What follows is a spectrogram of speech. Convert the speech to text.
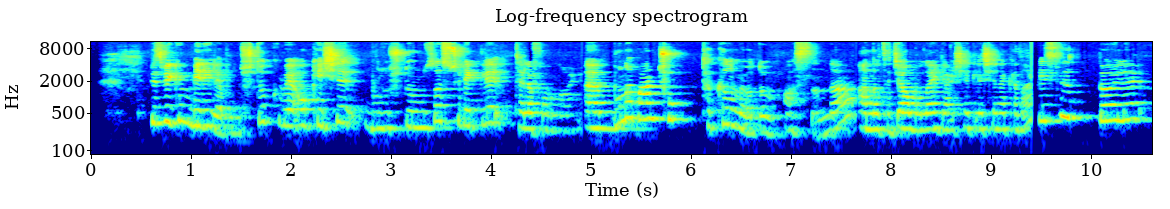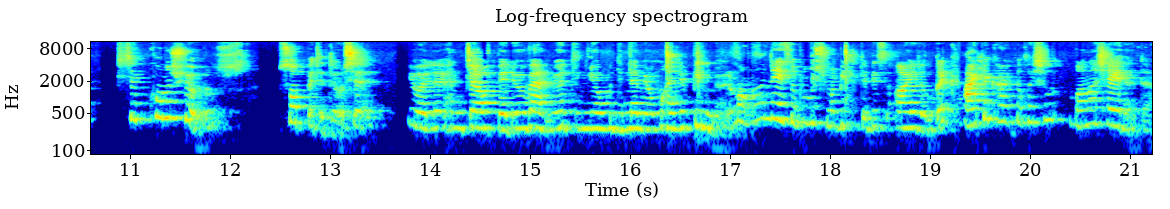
Biz bir gün biriyle buluştuk ve o kişi buluştuğumuzda sürekli telefonla oynuyor. Ee, buna ben çok takılmıyordum aslında. Anlatacağım olay gerçekleşene kadar. Biz böyle işte konuşuyoruz, sohbet ediyoruz. İşte böyle hani cevap veriyor, vermiyor, dinliyor mu, dinlemiyor mu hani bilmiyorum ama neyse buluşma bitti biz ayrıldık. Erkek arkadaşım bana şey dedi.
